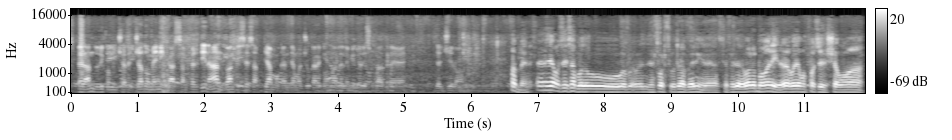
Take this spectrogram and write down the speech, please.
sperando di cominciare già domenica a San Ferdinando, anche se sappiamo che andiamo a giocare con una delle migliori squadre del girone. Va bene, eh, vediamo se sabato eh, forse potrà venire, vorremmo venire, vediamo un po' se riusciamo a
